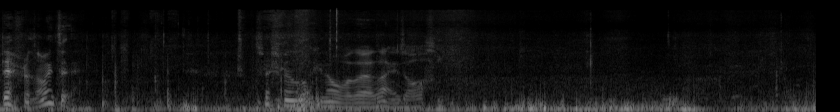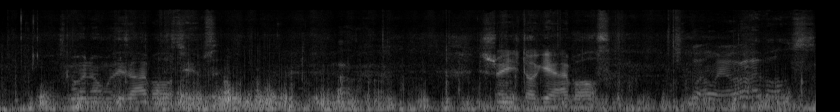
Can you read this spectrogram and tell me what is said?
Different though, isn't it? Especially looking over there, that is awesome. What's going on with his eyeballs, James? Strange doggy eyeballs. Well, we arrivals.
